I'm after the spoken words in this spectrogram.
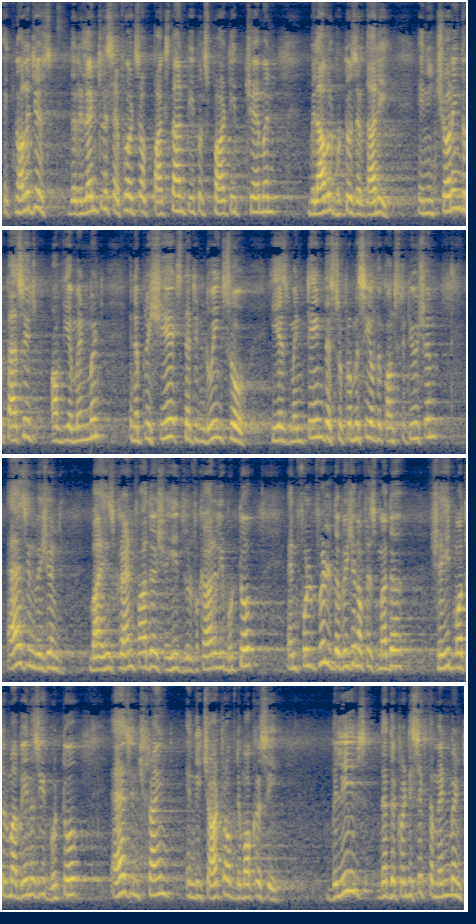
Acknowledges the relentless efforts of Pakistan People's Party Chairman Bilawal Bhutto Zardari in ensuring the passage of the amendment and appreciates that in doing so, he has maintained the supremacy of the Constitution as envisioned by his grandfather Shahid Zulfikar Ali Bhutto and fulfilled the vision of his mother, Shahid Mohtarma Benazir Bhutto, as enshrined in the Charter of Democracy, believes that the 26th Amendment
